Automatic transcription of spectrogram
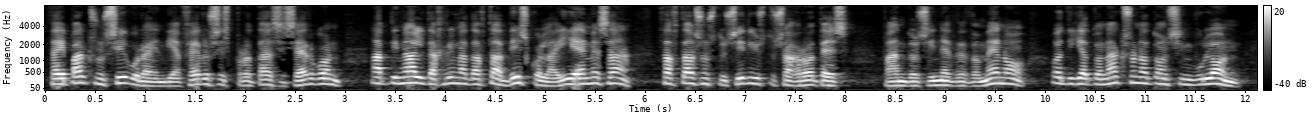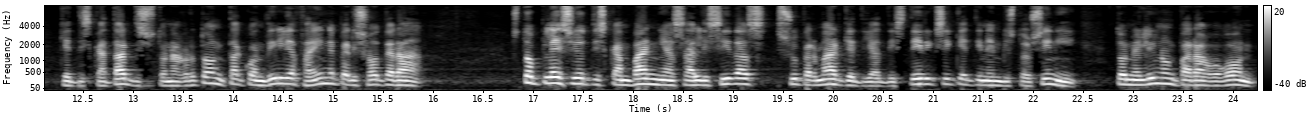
θα υπάρξουν σίγουρα ενδιαφέρουσες προτάσεις έργων, απ' την άλλη τα χρήματα αυτά δύσκολα ή έμεσα θα φτάσουν στους ίδιους τους αγρότες. Πάντως είναι δεδομένο ότι για τον άξονα των συμβουλών και της κατάρτισης των αγροτών τα κονδύλια θα είναι περισσότερα. Στο πλαίσιο της καμπάνιας αλυσίδας σούπερ μάρκετ για τη στήριξη και την εμπιστοσύνη των Ελλήνων παραγωγών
